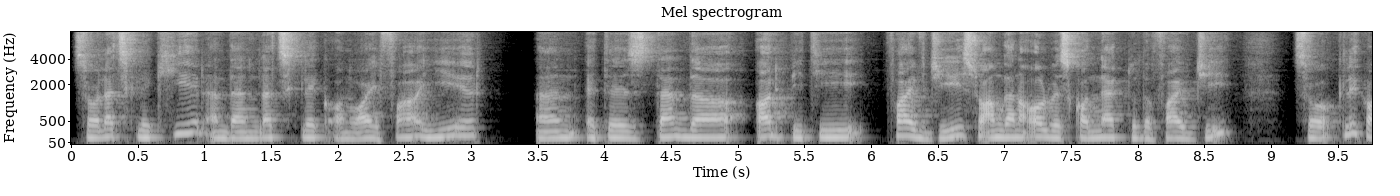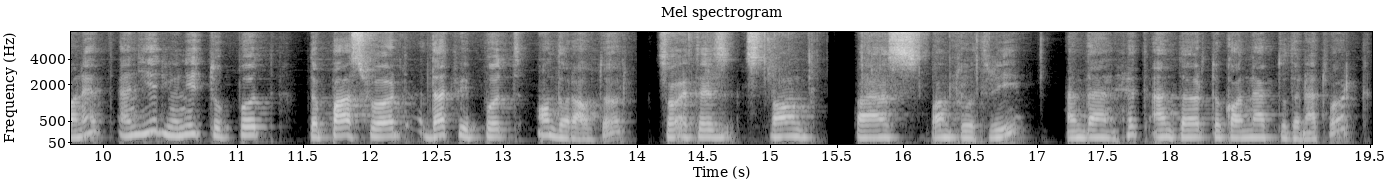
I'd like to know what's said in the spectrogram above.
So let's click here and then let's click on Wi-Fi here and it is Tenda RPT 5G. So I'm gonna always connect to the 5G. So click on it and here you need to put the password that we put on the router. So it is strong pass 123 and then hit enter to connect to the network.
